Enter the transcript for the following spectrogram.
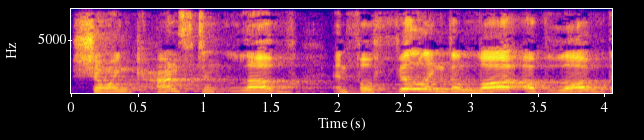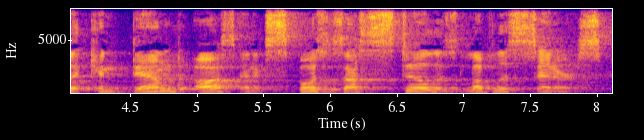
showing constant love and fulfilling the law of love that condemned us and exposes us still as loveless sinners,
